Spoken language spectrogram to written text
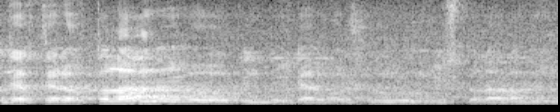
দেখতে রক্ত লাগান হইব, কিন্তু এটার পশু মিস মুশকিল আহমেদ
